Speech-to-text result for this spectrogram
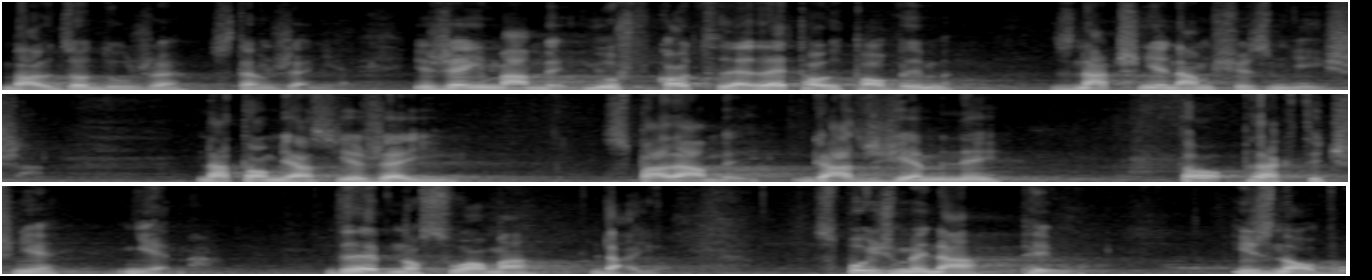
bardzo duże stężenie. Jeżeli mamy już w kotle retortowym, znacznie nam się zmniejsza. Natomiast jeżeli spalamy gaz ziemny, to praktycznie nie ma. Drewno, słoma dają. Spójrzmy na pył. I znowu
